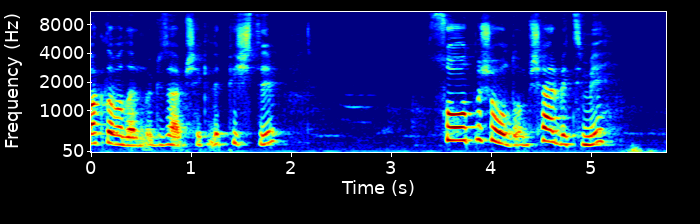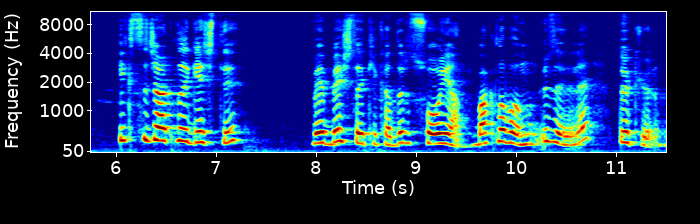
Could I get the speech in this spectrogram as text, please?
Baklavalarım da güzel bir şekilde pişti. Soğutmuş olduğum şerbetimi ilk sıcaklığı geçti ve 5 dakikadır soğuyan baklavamın üzerine döküyorum.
